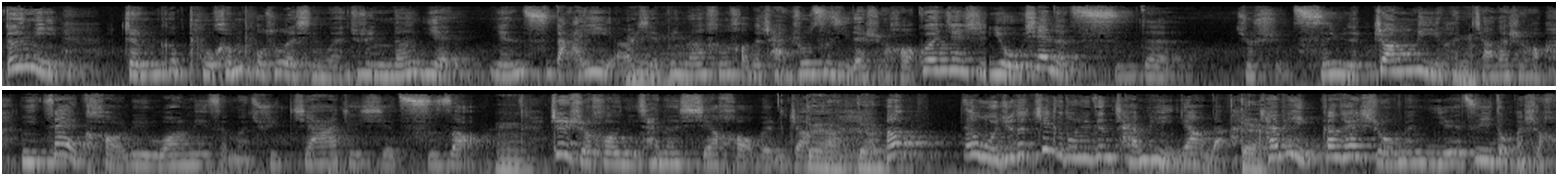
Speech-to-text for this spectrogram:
等你整个朴很朴素的行文，就是你能言言辞达意，而且并能很好的阐述自己的时候，关键是有限的词的，就是词语的张力很强的时候，你再考虑往里怎么去加这些词藻，嗯，这时候你才能写好文章。对啊，对啊。但我觉得这个东西跟产品一样的，产品刚开始我们以为自己懂的时候，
